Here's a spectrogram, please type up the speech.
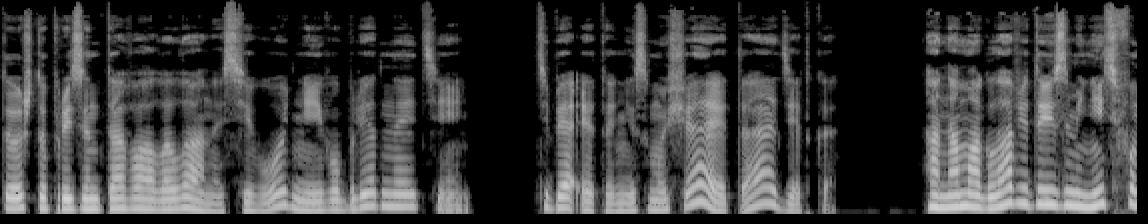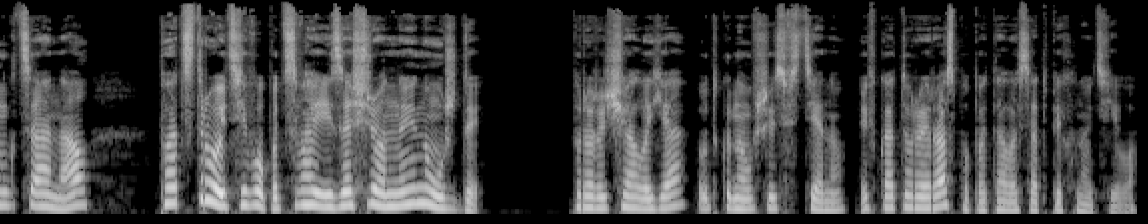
То, что презентовала Лана сегодня, его бледная тень. Тебя это не смущает, а, детка? Она могла видоизменить функционал, подстроить его под свои изощренные нужды. Прорычала я, уткнувшись в стену, и в который раз попыталась отпихнуть его.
